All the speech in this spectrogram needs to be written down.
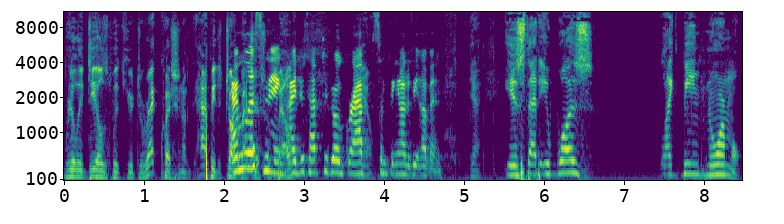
really deals with your direct question, I'm happy to talk. About. I'm about listening. I just have to go grab yeah. something out of the oven. Yeah, is that it was like being normal.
